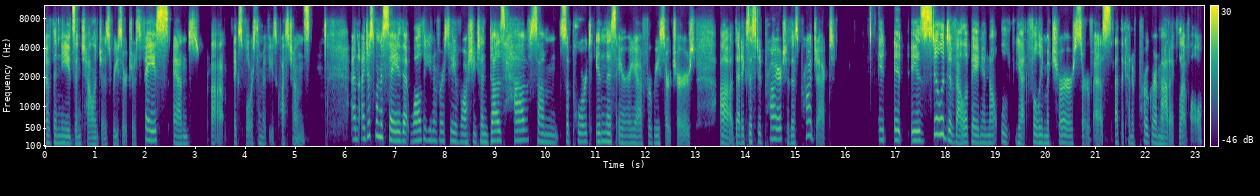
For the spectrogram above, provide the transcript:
of the needs and challenges researchers face and uh, explore some of these questions. And I just want to say that while the University of Washington does have some support in this area for researchers uh, that existed prior to this project, it, it is still a developing and not yet fully mature service at the kind of programmatic level.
